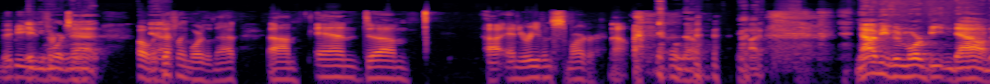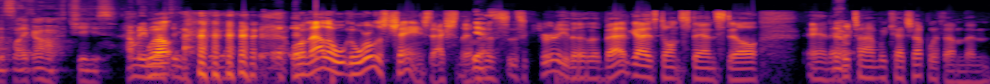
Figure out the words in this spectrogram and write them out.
maybe, maybe more than that. Oh, yeah. definitely more than that. Um, and um, uh, and you're even smarter now. oh no, God. Now I'm even more beaten down. It's like, oh, geez, how many well, more things? well, now the, the world has changed. Actually, I mean, yes. the, the, security, the, the bad guys don't stand still, and every no. time we catch up with them, then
